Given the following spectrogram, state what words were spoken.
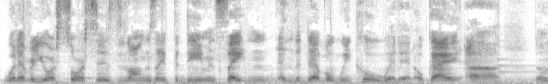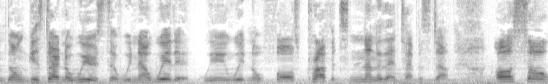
whatever your source is, as long as ain't the demon Satan and the devil, we cool with it, okay? Uh, don't don't get starting no weird stuff. We're not with it. We ain't with no false prophets, none of that type of stuff. Also,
